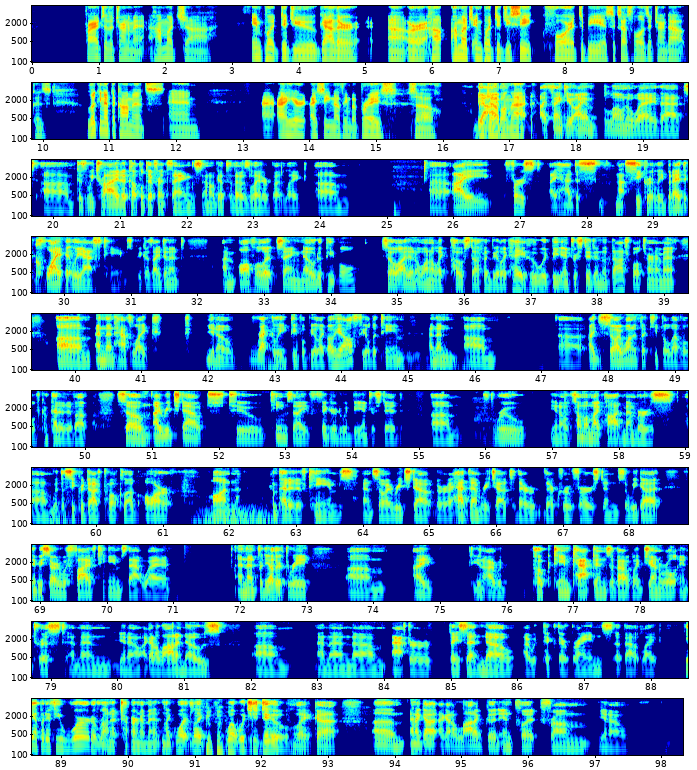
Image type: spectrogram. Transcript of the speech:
prior to the tournament how much uh input did you gather uh, or how, how much input did you seek for it to be as successful as it turned out? Because looking at the comments and I, I, hear i see nothing but praise. So good yeah, job I'm, on that. I thank you. I am blown away that because um, we tried a couple different things and i'll get to those later but like um, uh, i first i had to not secretly but i had to quietly ask teams because i didn't I'm awful at saying no to people. So I didn't want to like post up and be like, hey, who would be interested in a dodgeball tournament? Um, and then have like, you know, rec league people be like, oh yeah, I'll field a team. And then um, uh, I so I wanted to keep the level of competitive up. So I reached out to teams that I figured would be interested um, through, you know, some of my pod members um, with the Secret Dodgeball Club are on competitive teams. And so i reached out or i had them reach out to their their crew first. And so we got i think we started with five teams that way. And then for the other three um, i you know i would poke team captains about like general interest. And then you know i got a lot of no's. Um, and then um, after they said no i would pick their brains about like yeah but if you were to run a tournament like what like what would you do? Like uh um and i got i got a lot of good input from you know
